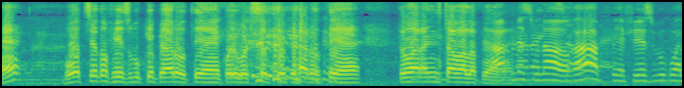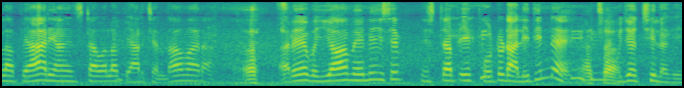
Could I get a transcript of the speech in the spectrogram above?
हैं बहुत से तो फेसबुक के प्यार होते हैं कोई व्हाट्सएप के प्यार होते हैं तुम्हारा इंस्टा वाला प्यार आपने सुना होगा फेसबुक वाला प्यार यहाँ इंस्टा वाला प्यार चल रहा हमारा। अरे भैया मैंने इसे इंस्टा पे एक फ़ोटो डाली थी ने। अच्छा। मुझे अच्छी लगी।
